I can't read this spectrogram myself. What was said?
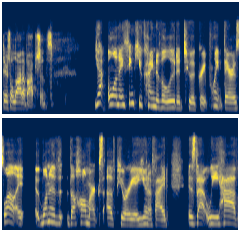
there's a lot of options. Yeah well and i think you kind of alluded to a great point there as well. I, one of the hallmarks of Peoria Unified is that we have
